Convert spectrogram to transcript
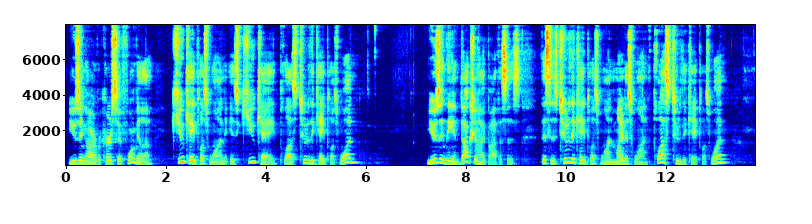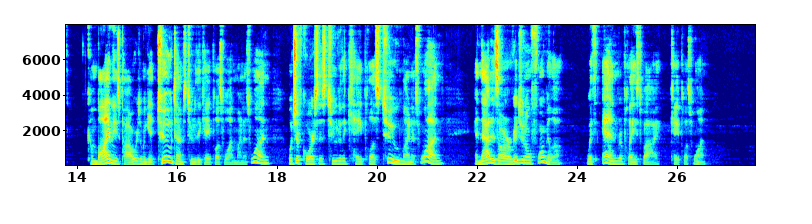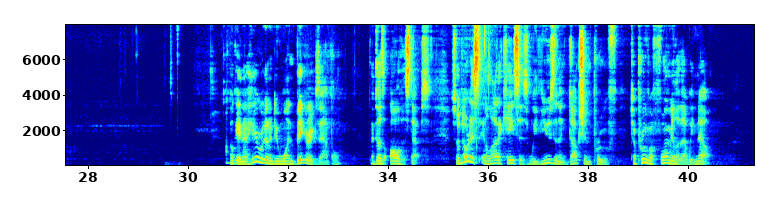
Using our recursive formula, qk plus 1 is qk plus 2 to the k plus 1. Using the induction hypothesis, this is 2 to the k plus 1 minus 1 plus 2 to the k plus 1. Combine these powers and we get 2 times 2 to the k plus 1 minus 1, which of course is 2 to the k plus 2 minus 1, and that is our original formula with n replaced by k plus 1. Okay, now here we're going to do one bigger example that does all the steps. So notice in a lot of cases we've used an induction proof to prove a formula that we know.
